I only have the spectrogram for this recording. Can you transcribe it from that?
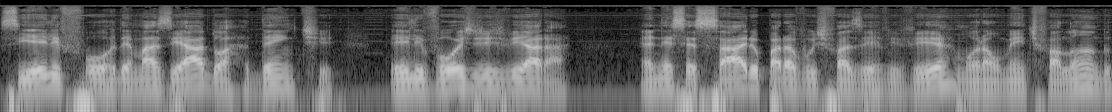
se ele for demasiado ardente, ele vos desviará. É necessário para vos fazer viver, moralmente falando,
